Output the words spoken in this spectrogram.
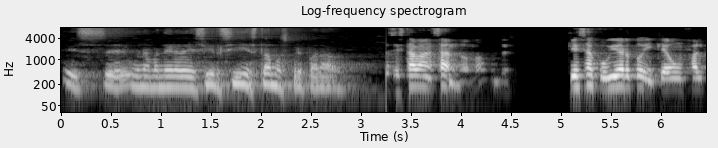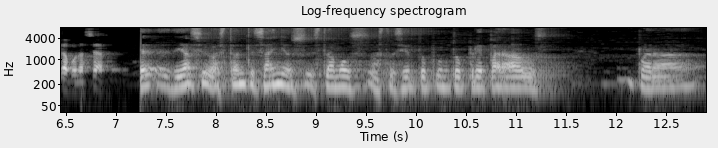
es eh, una manera de decir, sí, estamos preparados. Se está avanzando, ¿no? ¿Qué se ha cubierto y qué aún falta por hacer? De hace bastantes años estamos hasta cierto punto preparados para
